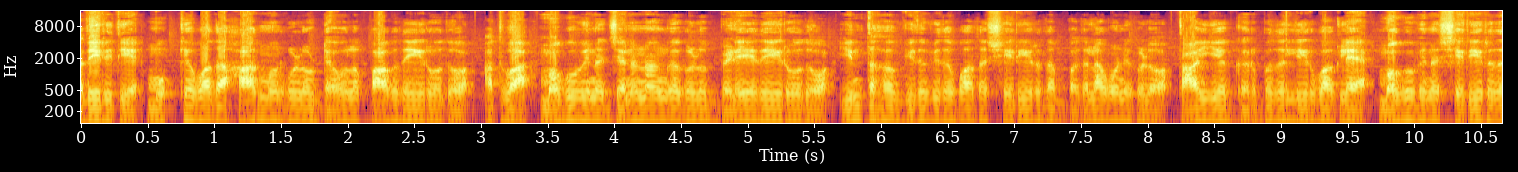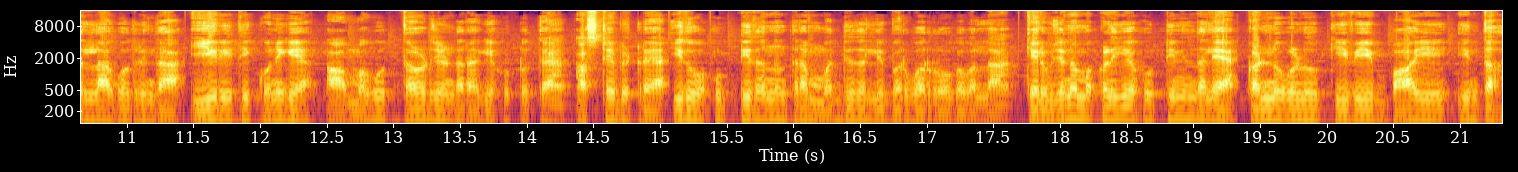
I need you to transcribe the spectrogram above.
ಅದೇ ರೀತಿ ಮುಖ್ಯವಾದ ಹಾರ್ಮೋನ್ಗಳು ಡೆವಲಪ್ ಆಗದೇ ಇರೋದು ಅಥವಾ ಮಗುವಿನ ಜನನಾಂಗಗಳು ಬೆಳೆಯದೇ ಇರೋದು. ಇಂತಹ ವಿಧ ವಿಧವಾದ ಶರೀರದ ಬದಲಾವಣೆಗಳು ತಾಯಿಯ ಗರ್ಭದಲ್ಲಿರುವಾಗಲೇ ಮಗುವಿನ ಶರೀರದಲ್ಲಾಗೋದ್ರಿಂದ ಈ ರೀತಿ ಕೊನೆಗೆ ಆ ಮಗು ಥರ್ಡ್ ಜೆಂಡರ್ ಆಗಿ ಹುಟ್ಟುತ್ತೆ. ಅಷ್ಟೇ ಬಿಟ್ರೆ ಇದು ಹುಟ್ಟಿದ ನಂತರ ಮಧ್ಯದಲ್ಲಿ ಬರುವ ರೋಗವಲ್ಲ. ಕೆಲವು ಜನ ಮಕ್ಕಳಿಗೆ ಹುಟ್ಟಿನಿಂದಲೇ ಕಣ್ಣುಗಳು, ಕಿವಿ, ಬಾಯಿ ಇಂತಹ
